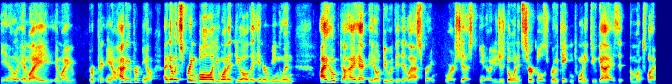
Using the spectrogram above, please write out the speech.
you know, am I am I prepared? You know, how do you, you know, I know it's spring ball, you want to do all the intermingling. I hope to high heck they don't do what they did last spring, where it's just, you know, you're just going in circles, rotating 22 guys amongst five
